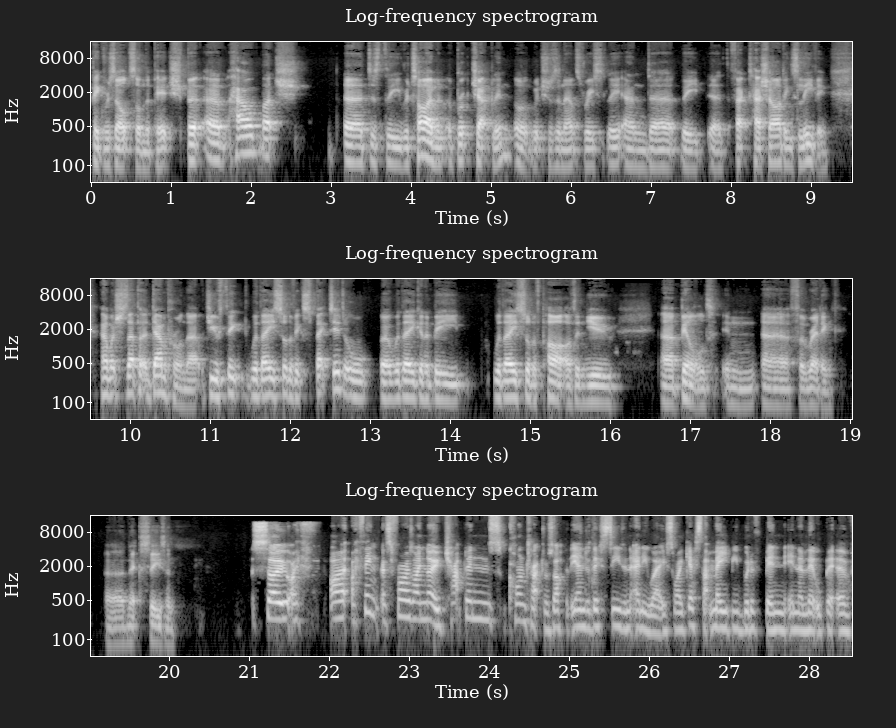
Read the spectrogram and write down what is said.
big results on the pitch. But um, how much uh, does the retirement of Brooke Chaplin, or, which was announced recently, and uh, the, uh, the fact Tash Harding's leaving, how much does that put a damper on that? Do you think were they sort of expected, or were they going to be were they sort of part of the new build in for Reading? Uh, next season? So I, I, I think, as far as I know, Chaplin's contract was up at the end of this season anyway. So I guess that maybe would have been in a little bit of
